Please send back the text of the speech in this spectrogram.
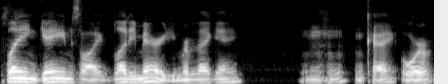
playing games like Bloody Mary. Do you remember that game? Mm-hmm. Okay. Or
